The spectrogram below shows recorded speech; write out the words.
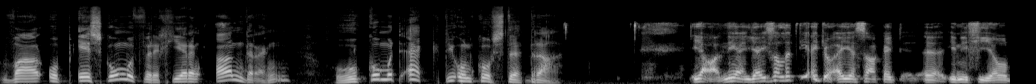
waarop Eskom of die regering aandring, hoekom moet ek die onkoste dra? Ja, nee, jy sal dit nie uit jou eie sak uit uh, initieel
